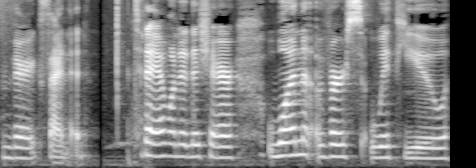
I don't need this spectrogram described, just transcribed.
very excited. Today, I wanted to share one verse with you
